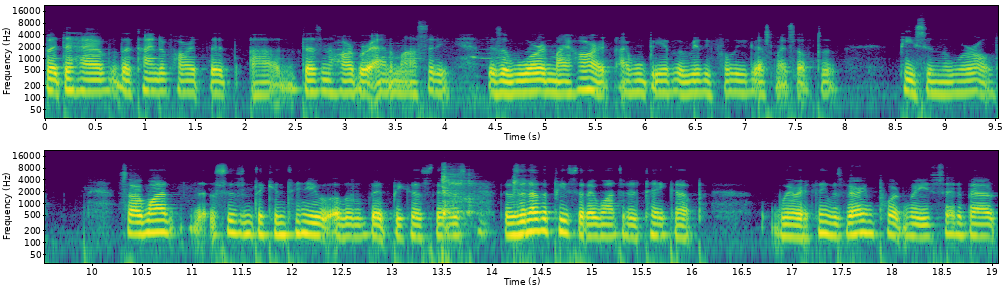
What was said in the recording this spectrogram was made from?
but to have the kind of heart that uh, doesn't harbor animosity. There's a war in my heart. I won't be able to really fully address myself to peace in the world. So I want Susan to continue a little bit because there was there was another piece that I wanted to take up where I think was very important, where you said about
